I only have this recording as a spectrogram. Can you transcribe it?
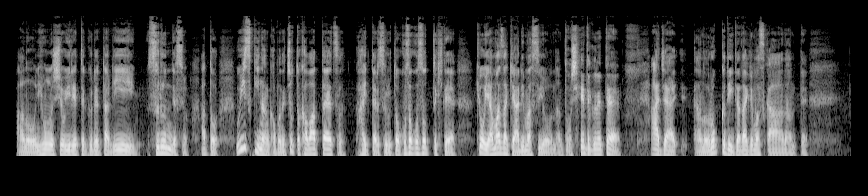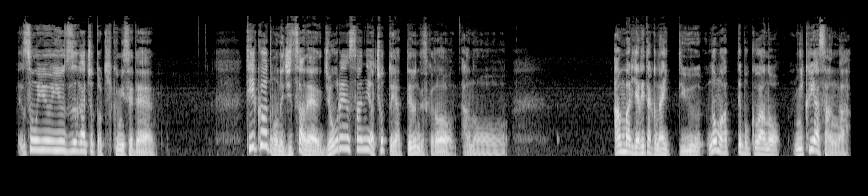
あの、日本酒を入れてくれたりするんですよ。あと、ウイスキーなんかもね、ちょっと変わったやつ入ったりすると、こそこそってきて、今日山崎ありますよ、なんて教えてくれて、あ、じゃあ、あの、ロックでいただけますかなんて。そういう融通がちょっと効く店で、テイクアウトもね、実はね、常連さんにはちょっとやってるんですけど、あのあんまりやりたくないっていうのもあって、僕はあの、肉屋さんが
